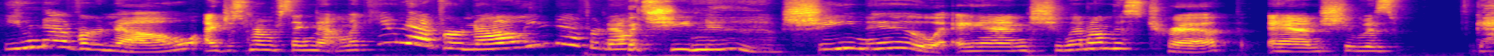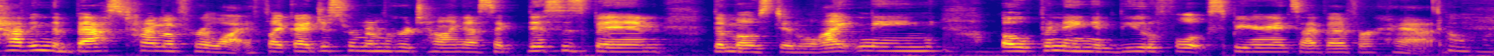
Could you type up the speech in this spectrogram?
you never know. I just remember saying that. I'm like, you never know, you never know. But she knew. she knew and she went on this trip and she was having the best time of her life. Like I just remember her telling us like this has been the most enlightening, opening and beautiful experience I've ever had. Oh my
